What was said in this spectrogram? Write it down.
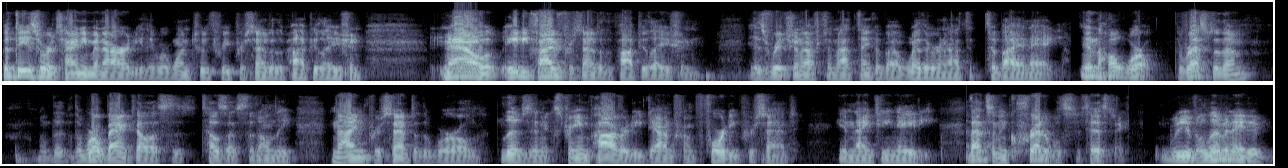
But these were a tiny minority. They were 1, 2, 3% of the population. Now, 85% of the population is rich enough to not think about whether or not to buy an egg in the whole world. The rest of them, well, the, the World Bank tell us, tells us that only 9% of the world lives in extreme poverty, down from 40% in 1980. That's an incredible statistic. We have eliminated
